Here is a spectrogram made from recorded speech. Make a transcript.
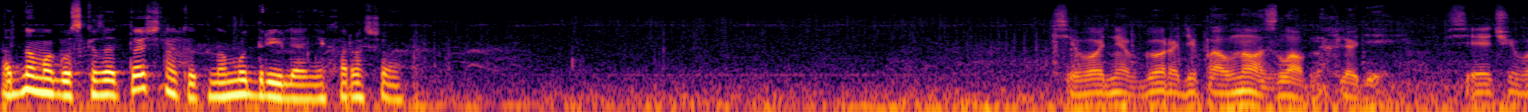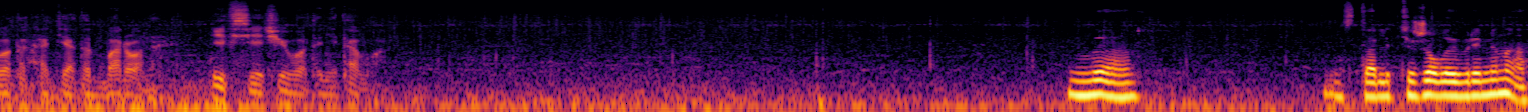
Одно могу сказать точно, тут намудрили они хорошо. Сегодня в городе полно злобных людей. Все чего-то хотят от барона. И все чего-то не того. Да. Стали тяжелые времена.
